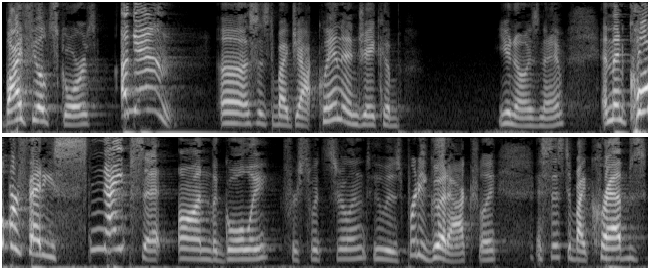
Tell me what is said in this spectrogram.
Byfield scores again, uh, assisted by Jack Quinn and Jacob. You know his name. And then Cole Perfetti snipes it on the goalie for Switzerland, who is pretty good, actually, assisted by Krebs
